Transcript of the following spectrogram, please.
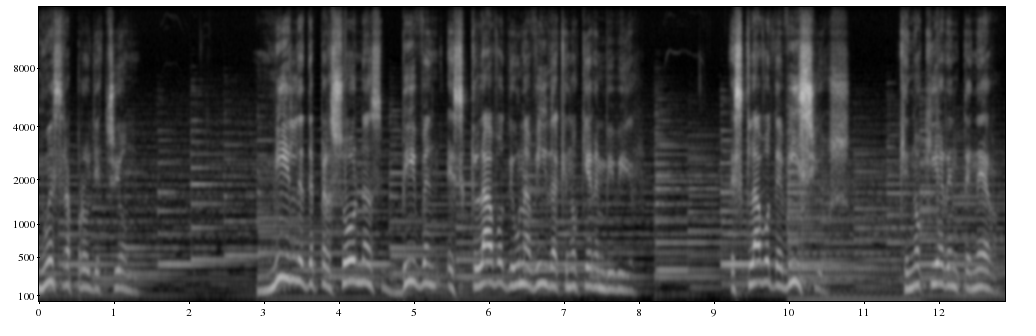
nuestra proyección. Miles de personas viven esclavos de una vida que no quieren vivir, esclavos de vicios que no quieren tener.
